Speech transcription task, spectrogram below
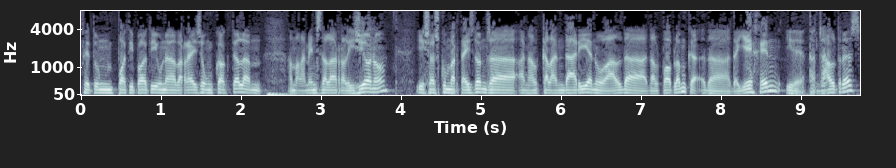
fet un poti-poti, una barreja, un còctel amb, amb elements de la religió, no? i això es converteix doncs, a, en el calendari anual de, del poble amb que, de, de Yehen i de tants altres,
